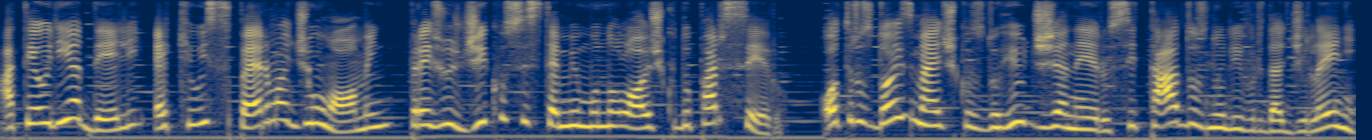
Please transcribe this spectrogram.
a teoria dele é que o esperma de um homem prejudica o sistema imunológico do parceiro. Outros dois médicos do Rio de Janeiro citados no livro da Dilene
